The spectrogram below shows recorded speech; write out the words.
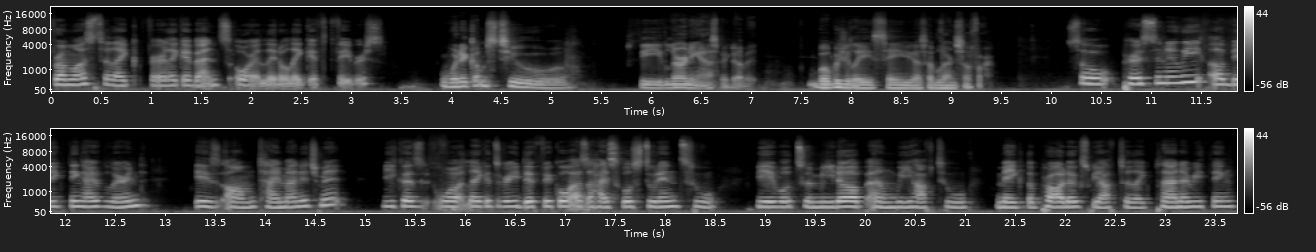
from us to like for like events or little like gift favors. When it comes to the learning aspect of it what would you say you guys have learned so far? So personally a big thing i've learned is um time management because what like it's very difficult as a high school student to be able to meet up and we have to make the products we have to like plan everything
